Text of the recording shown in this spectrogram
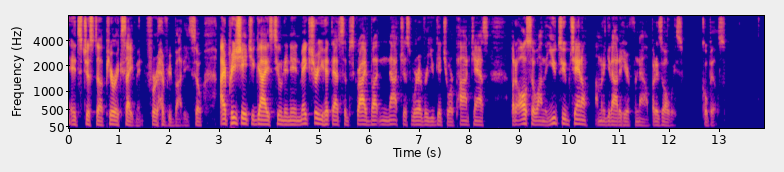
it's just a pure excitement for everybody. So I appreciate you guys tuning in. Make sure you hit that subscribe button, not just wherever you get your podcasts, but also on the YouTube channel. I'm going to get out of here for now. But as always, go Bills.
